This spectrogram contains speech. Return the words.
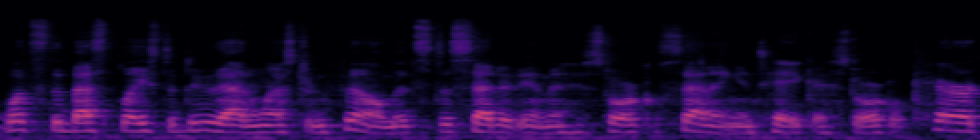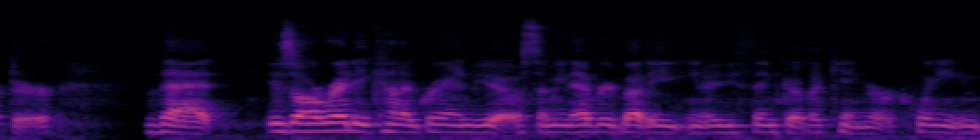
what's the best place to do that in western film? It's to set it in a historical setting and take a historical character that is already kind of grandiose. I mean everybody you know you think of a king or a queen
